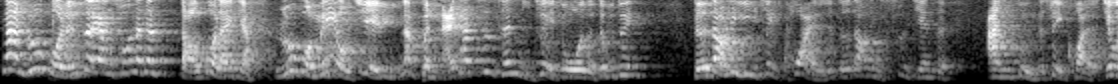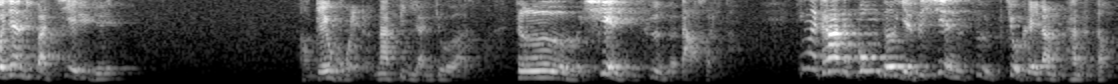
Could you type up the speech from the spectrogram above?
那如果能这样说，那这样倒过来讲，如果没有戒律，那本来它支撑你最多的，对不对？得到利益最快的，就得到那种世间的安顿的最快的。结果现在你把戒律给啊给毁了，那必然就要什么得现世的大衰老，因为他的功德也是现世就可以让你看得到，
